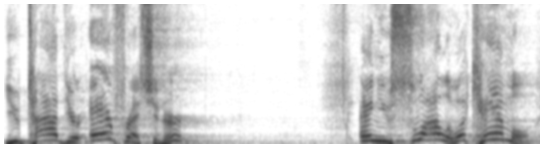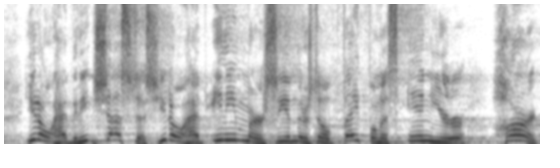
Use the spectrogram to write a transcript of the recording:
you tied your air freshener, and you swallow a camel. You don't have any justice, you don't have any mercy, and there's no faithfulness in your heart.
